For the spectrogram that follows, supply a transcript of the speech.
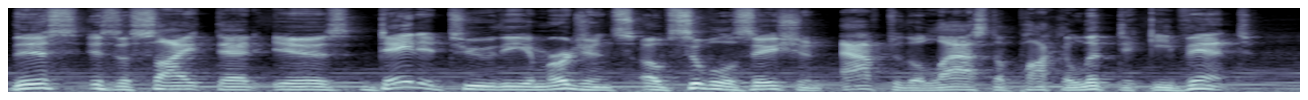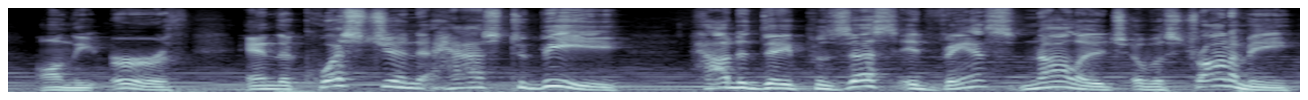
This is a site that is dated to the emergence of civilization after the last apocalyptic event on the Earth, and the question has to be, how did they possess advanced knowledge of astronomy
